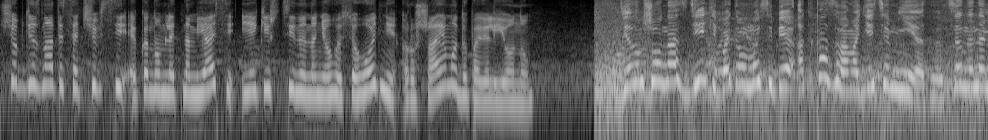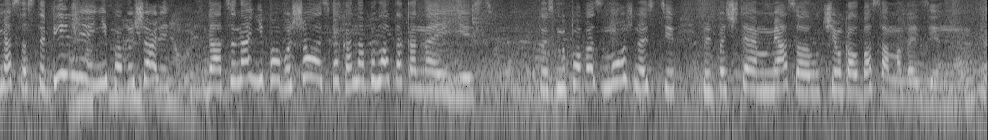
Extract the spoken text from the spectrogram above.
Щоб дізнатися, чи всі економлять на м'ясі і які ж ціни на нього сьогодні, рушаємо до павільйону. Дело в том, что у нас дети, поэтому мы себе отказываем, а детям нет. Цены на мясо стабильные, не повышались. Да, цена не повышалась, как она была, так она и есть. То есть мы по возможности предпочитаем мясо, чем колбаса магазинная.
